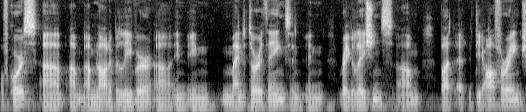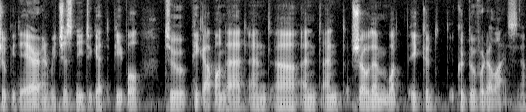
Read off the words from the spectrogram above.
Of course, um, I'm, I'm, not a believer uh, in, in mandatory things and in regulations, um, but uh, the offering should be there, and we just need to get the people to pick up on that and uh, and and show them what it could could do for their lives. Yeah.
